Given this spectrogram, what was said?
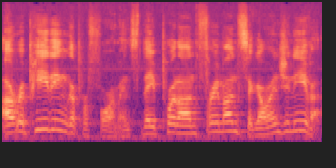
are repeating the performance they put on three months ago in Geneva.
